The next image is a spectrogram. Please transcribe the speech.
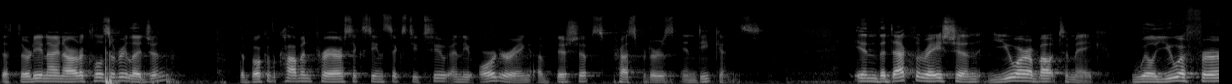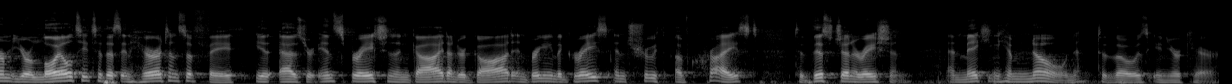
the 39 Articles of Religion, the Book of Common Prayer, 1662, and the ordering of bishops, presbyters, and deacons. In the declaration you are about to make, will you affirm your loyalty to this inheritance of faith as your inspiration and guide under God in bringing the grace and truth of Christ to this generation? And making him known to those in your care.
